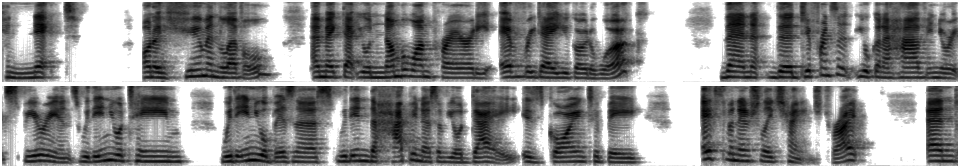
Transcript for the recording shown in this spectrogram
connect on a human level and make that your number one priority every day you go to work, then the difference that you're going to have in your experience within your team, within your business, within the happiness of your day is going to be exponentially changed, right? And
